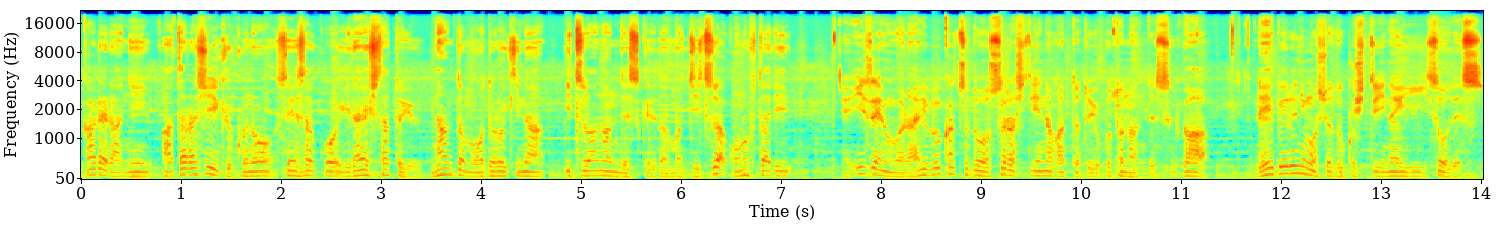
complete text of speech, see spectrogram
彼らに新しい曲の制作を依頼したという何とも驚きな逸話なんですけれども実はこの2人以前はライブ活動すらしていなかったということなんですがレーベルにも所属していないそうです。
